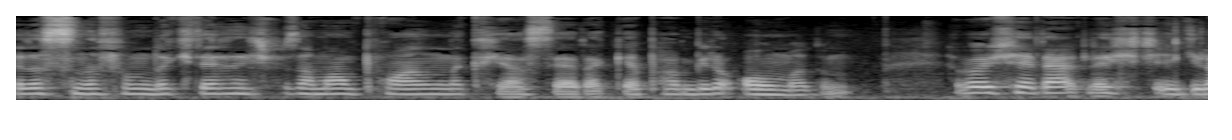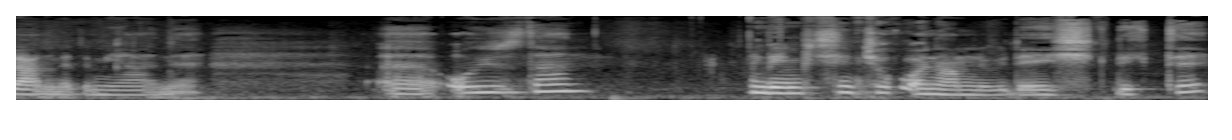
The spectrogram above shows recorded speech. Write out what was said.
ya da sınıfımdakilerin hiçbir zaman puanına kıyaslayarak yapan biri olmadım. Böyle şeylerle hiç ilgilenmedim yani. Ee, o yüzden benim için çok önemli bir değişiklikti.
